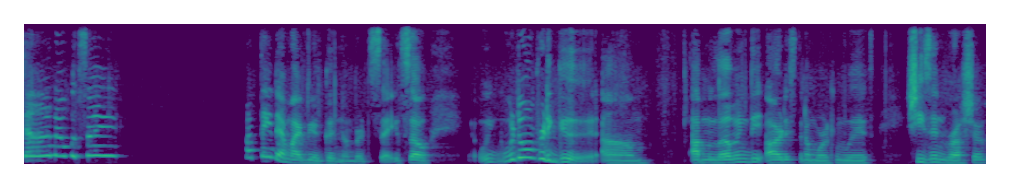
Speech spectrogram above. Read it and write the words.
done i would say. I think that might be a good number to say. So we, we're doing pretty good. Um, I'm loving the artist that I'm working with. She's in Russia,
